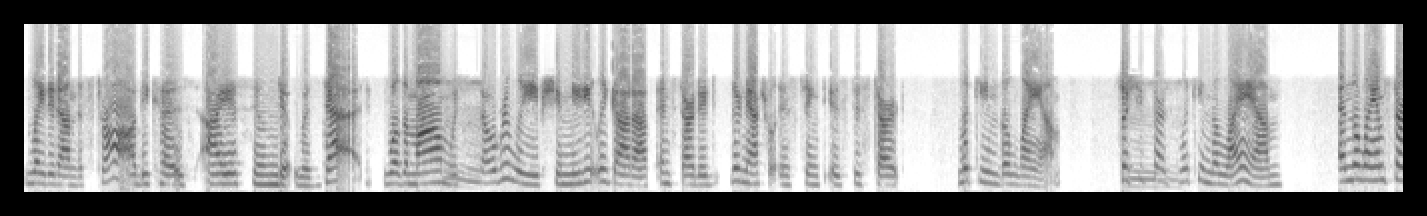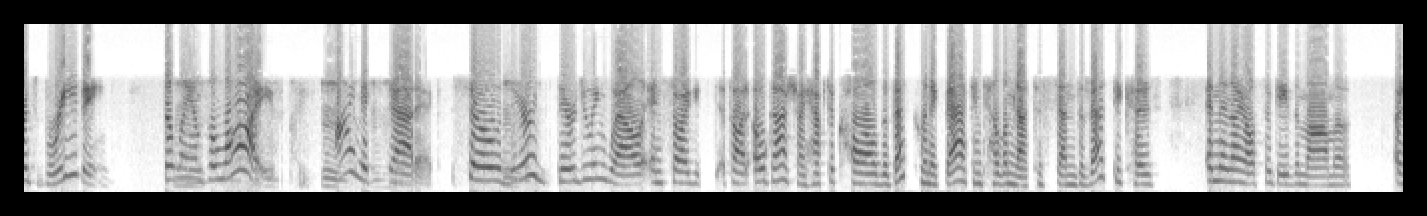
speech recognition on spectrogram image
laid it on the straw because I assumed it was dead. Well, the mom was Mm. so relieved. She immediately got up and started their natural instinct is to start licking the lamb. So she Mm. starts licking the lamb and the lamb starts breathing. The Mm. lamb's alive. Mm. I'm ecstatic. So Mm. they're they're doing well, and so I thought, oh gosh, I have to call the vet clinic back and tell them not to send the vet because. And then I also gave the mom a, a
